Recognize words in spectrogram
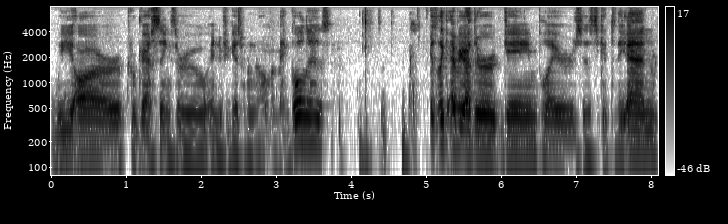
we are progressing through, and if you guys want to know what my main goal is, it's like every other game players is to get to the end,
